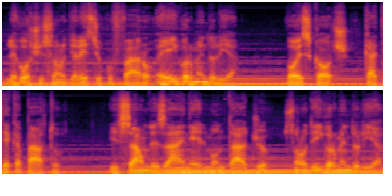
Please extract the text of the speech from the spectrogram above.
Le voci sono di Alessio Cuffaro e Igor Mendolia. Voice coach Katia Capato. Il sound design e il montaggio sono di Igor Mendolia.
